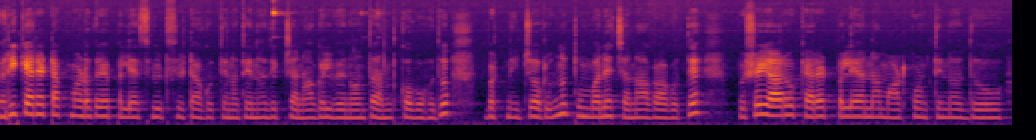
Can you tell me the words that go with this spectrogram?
ಬರೀ ಕ್ಯಾರೆಟ್ ಹಾಕಿ ಮಾಡಿದ್ರೆ ಪಲ್ಯ ಸ್ವೀಟ್ ಸ್ವೀಟ್ ಆಗುತ್ತೇನೋ ತಿನ್ನೋದಕ್ಕೆ ಚೆನ್ನಾಗಿಲ್ವೇನೋ ಅಂತ ಅಂದ್ಕೋಬಹುದು. ಬಟ್ ನಿಜವಾಗ್ಲೂ ತುಂಬಾ ಚೆನ್ನಾಗಾಗುತ್ತೆ. ಬಹುಶಃ ಯಾರು ಕ್ಯಾರೆಟ್ ಪಲ್ಯನ ಮಾಡ್ಕೊಂಡು ತಿನ್ನೋದು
